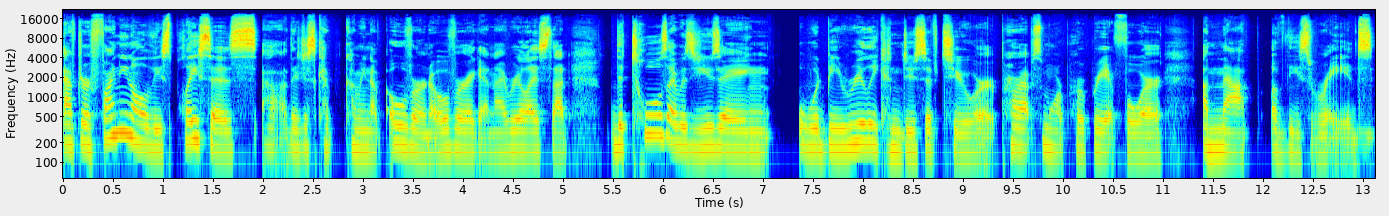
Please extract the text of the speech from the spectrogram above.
after finding all of these places, uh, they just kept coming up over and over again. I realized that the tools I was using would be really conducive to, or perhaps more appropriate for, a map of these raids.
